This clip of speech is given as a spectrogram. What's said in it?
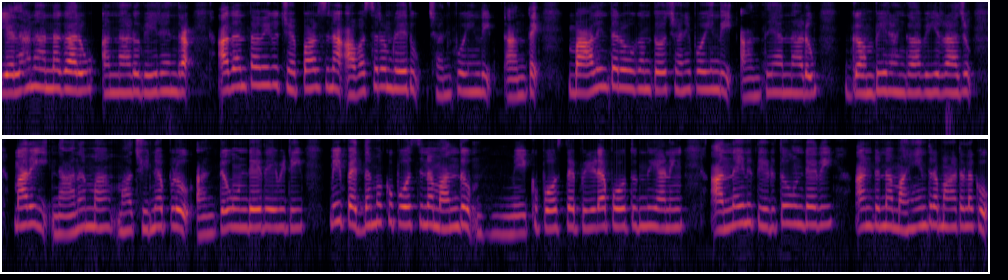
ఎలా నాన్నగారు? అన్నాడు వీరేంద్ర. అదంతా మీకు చెప్పాల్సిన అవసరం లేదు. చనిపోయింది. అంతే. బాలింత రోగంతో చనిపోయింది. అంతే అన్నాడు గంభీరంగా వీర్రాజు. మరి నానమ్మ మా చిన్నప్పుడు అంటూ ఉండేదేమిటి? మీ పెద్దమ్మకు పోసిన మందు మీకు పోస్తే పీడ పోతుంది అని అన్నయ్యని తిడుతూ ఉండేది అంటున్న మహేంద్ర మాటలకు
